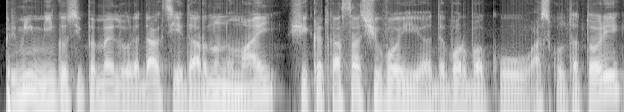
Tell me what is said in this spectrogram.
primim inclusiv pe mail-ul redacției, dar nu numai, și cred că a stat și voi de vorbă cu ascultătorii,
